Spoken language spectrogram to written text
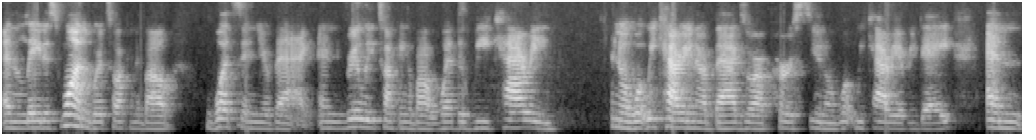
And the latest one, we're talking about what's in your bag and really talking about whether we carry, you know, what we carry in our bags or our purse, you know, what we carry every day. And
